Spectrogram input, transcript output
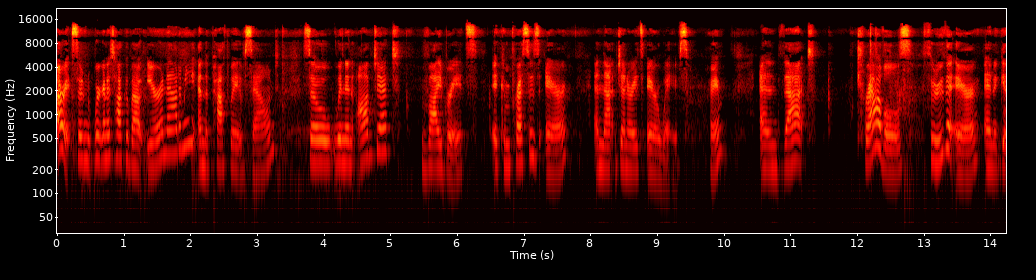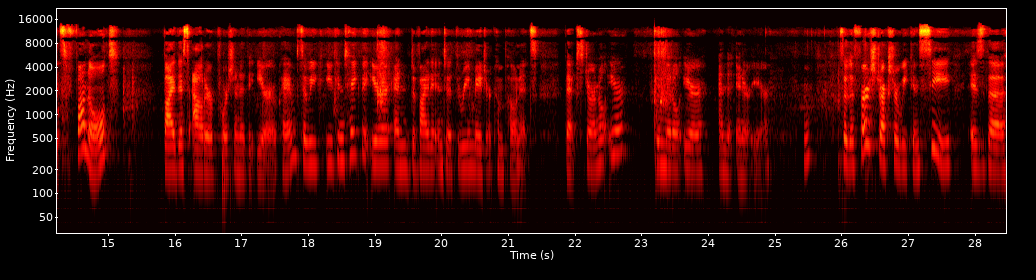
All right, so we're going to talk about ear anatomy and the pathway of sound. So when an object vibrates, it compresses air and that generates air waves, okay? And that travels through the air and it gets funneled by this outer portion of the ear, okay? So we, you can take the ear and divide it into three major components, the external ear, the middle ear, and the inner ear. Hmm? So the first structure we can see is the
